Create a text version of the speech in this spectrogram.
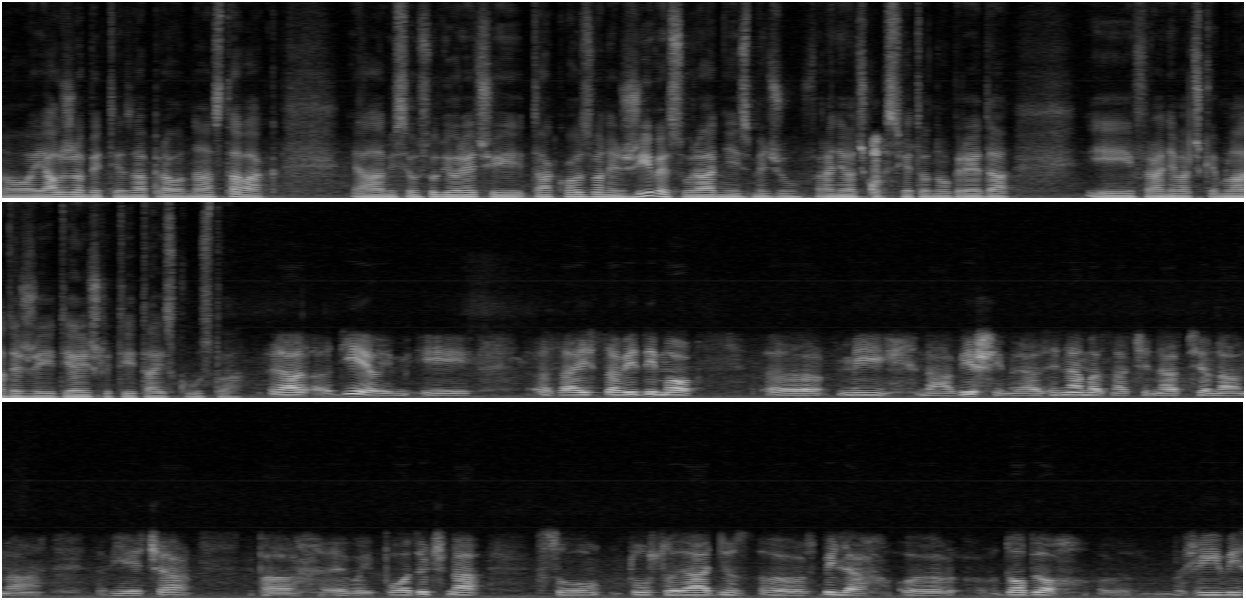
ovaj, Alžabet je zapravo nastavak ja bi se usudio reći takozvane žive suradnje između Franjevačkog svjetovnog reda i Franjevačke mladeži. Dijeliš li ti ta iskustva? Ja dijelim i zaista vidimo e, mi na višim razinama, znači nacionalna vijeća, pa evo i područna, su tu suradnju e, zbilja e, dobro živi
